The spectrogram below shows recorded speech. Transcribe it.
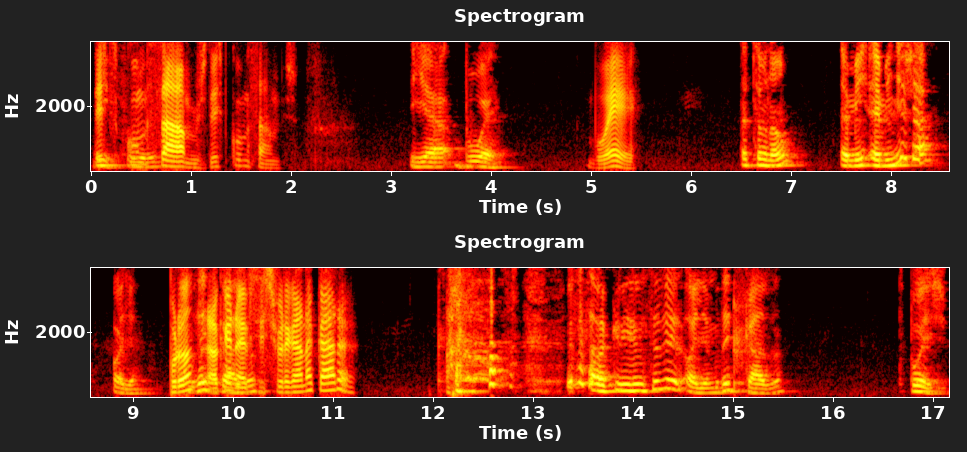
Desde Ih, que começámos, desde que começámos. E há bué. Bué. Então não? A, mi a minha já. Olha. Pronto, ok, não é casa. preciso esfregar na cara. Eu pensava que querias-me saber. Olha, mudei de casa. Depois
